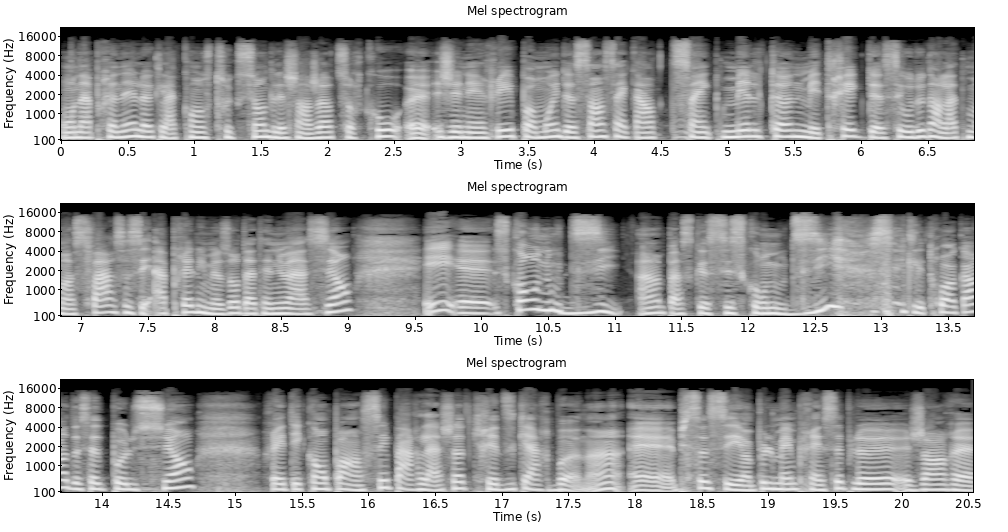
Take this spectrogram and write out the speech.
On apprenait là, que la construction de l'échangeur turco euh, générait pas moins de 155 000 tonnes métriques de CO2 dans l'atmosphère. Ça, c'est après les mesures d'atténuation. Et euh, ce qu'on nous dit, hein, parce que c'est ce qu'on nous dit, c'est que les trois quarts de cette pollution auraient été compensés par l'achat de crédit carbone. Hein. Euh, Puis ça, c'est un peu le même principe. Là, genre, euh,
